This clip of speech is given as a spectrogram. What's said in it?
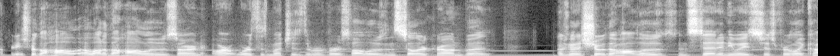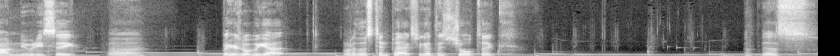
I'm pretty sure the hol a lot of the hollows aren't aren't worth as much as the reverse hollows in Stellar Crown, but I was gonna show the hollows instead anyways, just for like continuity's sake. Uh, but here's what we got. What are those 10 packs? We got this Joltik. Got this.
